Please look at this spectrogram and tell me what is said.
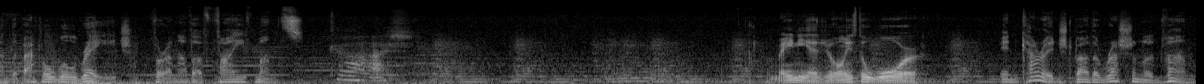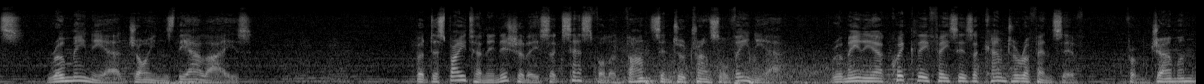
and the battle will rage for another five months. Gosh. Romania joins the war. Encouraged by the Russian advance, Romania joins the Allies. But despite an initially successful advance into Transylvania, Romania quickly faces a counter-offensive from German,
